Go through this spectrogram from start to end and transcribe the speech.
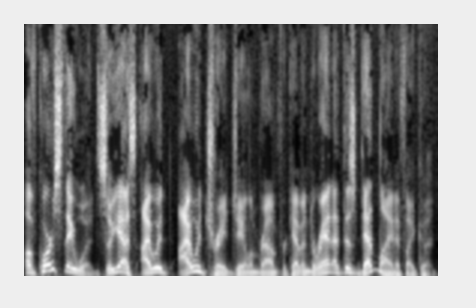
Of course they would. So yes, I would. I would trade Jalen Brown for Kevin Durant at this deadline if I could.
